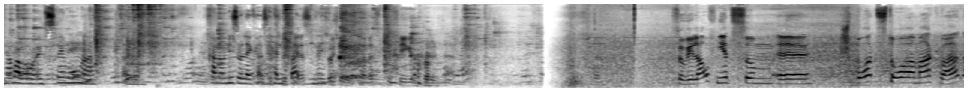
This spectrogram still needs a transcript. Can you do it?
Ich habe aber auch extrem Hunger. Also, kann auch nicht so lecker sein, ich weiß es nicht. Wird ja jetzt mal das Buffet geplündert. So, wir laufen jetzt zum äh, Sportstore Marquardt,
